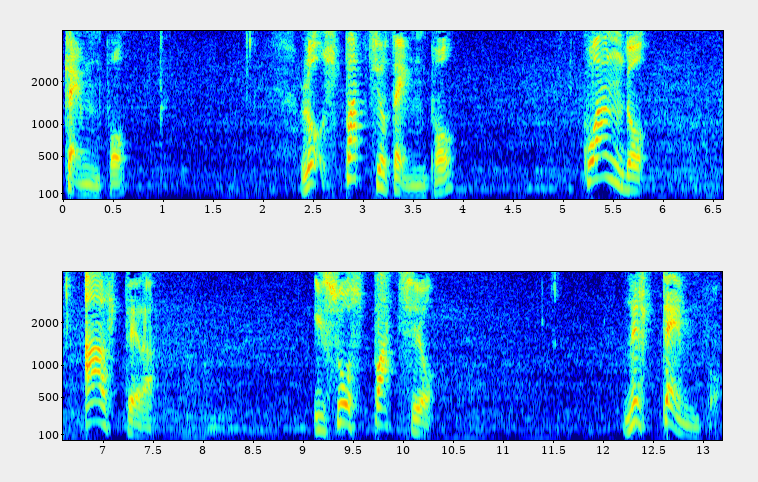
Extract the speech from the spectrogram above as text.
tempo. Lo spazio-tempo, quando altera il suo spazio nel tempo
